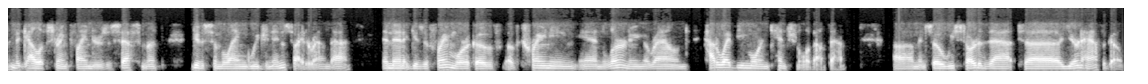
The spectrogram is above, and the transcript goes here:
And the Gallup Strength Finders assessment gives some language and insight around that. And then it gives a framework of, of training and learning around how do I be more intentional about that. Um, and so we started that uh, a year and a half ago.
